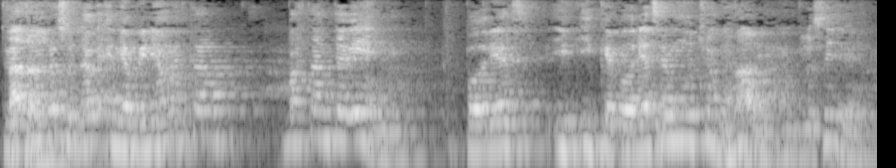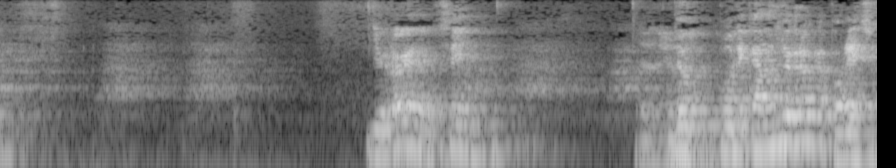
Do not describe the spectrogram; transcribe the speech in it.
Claro. un resultado que en mi opinión está bastante bien. Podrías, y, y que podría ser mucho mejor, Claro. inclusive. Yo creo que sí. Lo publicamos yo creo que por eso.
